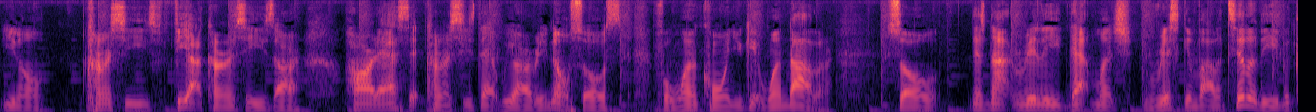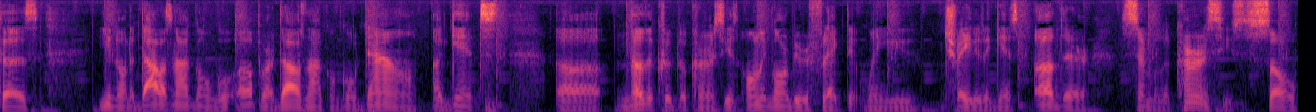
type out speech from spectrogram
you know, currencies, fiat currencies are hard asset currencies that we already know. So for one coin, you get one dollar. So there's not really that much risk and volatility because you know the dollar's not going to go up or a dollar's not going to go down against uh, another cryptocurrency. It's only going to be reflected when you trade it against other similar currencies. So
